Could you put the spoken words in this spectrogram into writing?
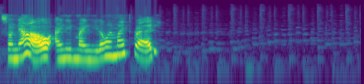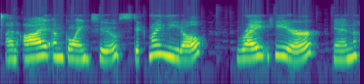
so now I need my needle and my thread. And I am going to stick my needle right here in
